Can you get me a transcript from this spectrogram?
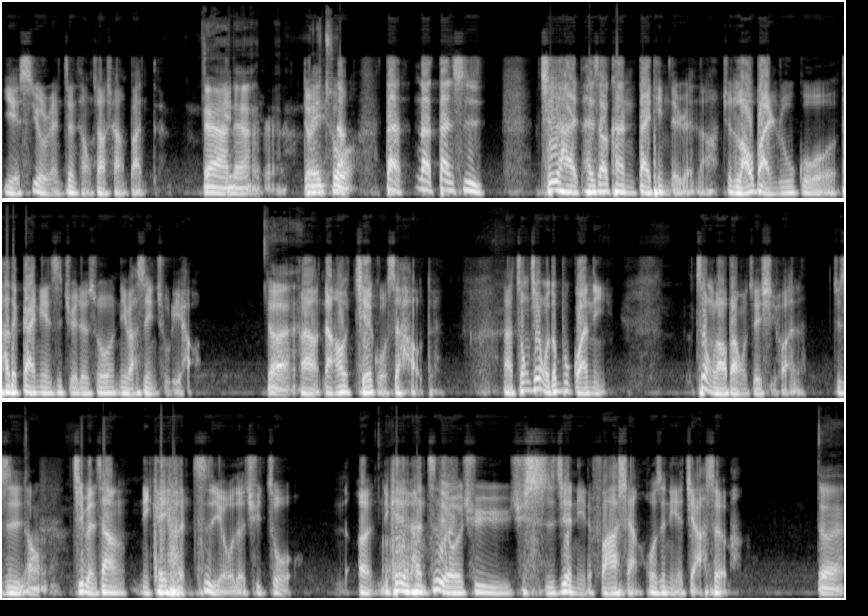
也是有人正常上下班的。对啊，对啊，对，没错。但那但是其实还还是要看带 team 的人啊。就老板如果他的概念是觉得说你把事情处理好，对啊，然后结果是好的啊，中间我都不管你，这种老板我最喜欢了。就是基本上你可以很自由的去做，呃，你可以很自由的去去实践你的发想或是你的假设嘛。对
